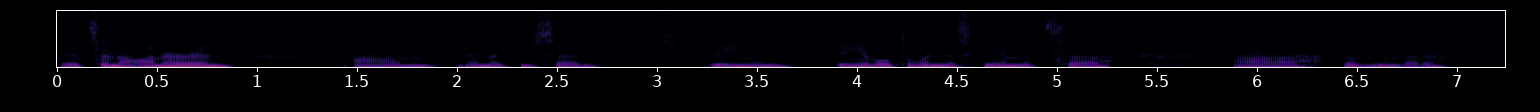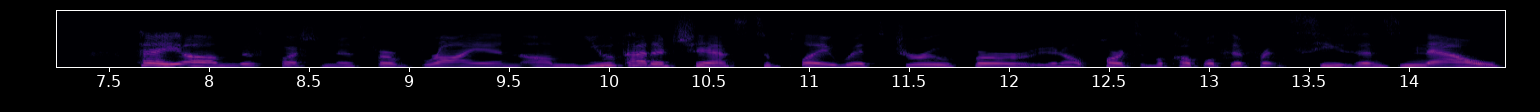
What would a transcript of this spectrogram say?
it's an honor, and um, and like you said, just being in being able to win this game, it's uh, uh, feels even better. Hey, um, this question is for Brian. Um, you've had a chance to play with Giroux for you know parts of a couple different seasons now.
